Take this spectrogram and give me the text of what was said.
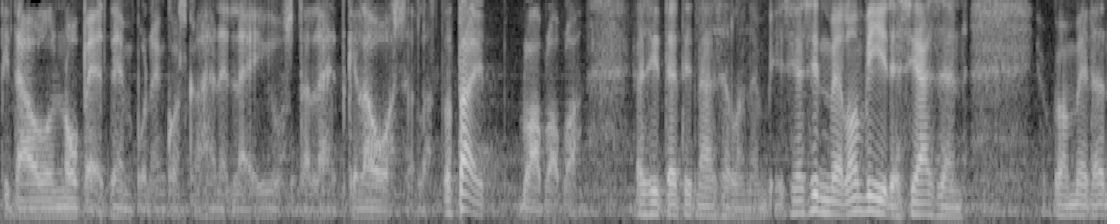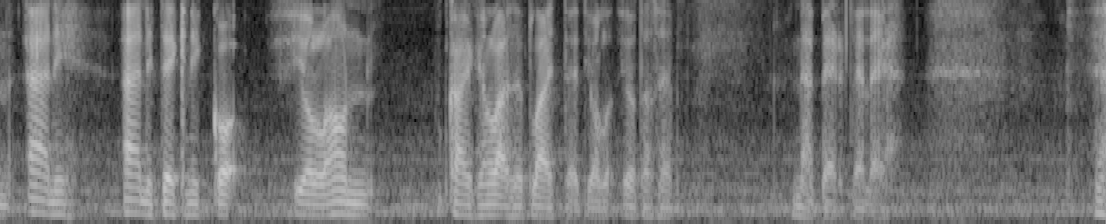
pitää olla nopea temponen, koska hänellä ei just tällä hetkellä ole sellaista, tai bla bla bla. Ja sitten etsitään sellainen biisi. Ja sitten meillä on viides jäsen, joka on meidän ääni, ääniteknikko, jolla on kaikenlaiset laitteet, joita se näpertelee. Ja,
